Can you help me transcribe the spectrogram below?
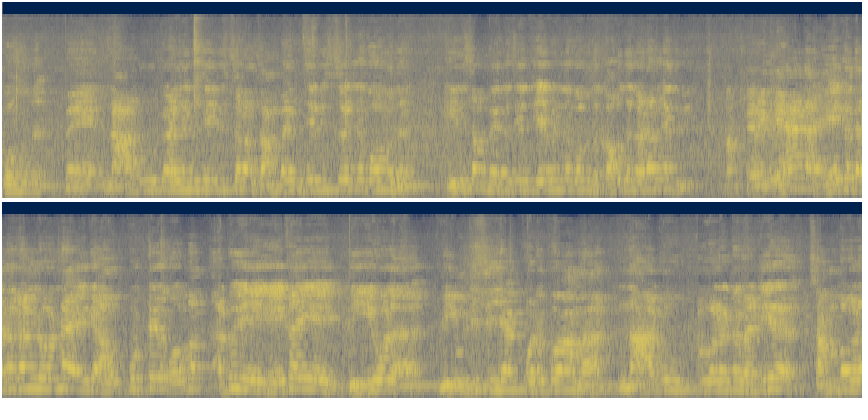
කොහොමද? මේ නාඩු 120 නම් සම්බය 120 වෙන්නේ කොහොමද? කීල් සම්බය 130 වෙන්නේ කොහොමද? කවුද ගණන් ඇදුවේ? නෑ නෑ ඒක දැනගන්න ඕනේ නෑ ඒකේ අවුට්පුට් එක කොහොමද අඩුයි ඒකයි ඒ වී වල වී මිටි 100ක් කොටපුවාම නාඩු වලට වැඩිය සම්බවල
